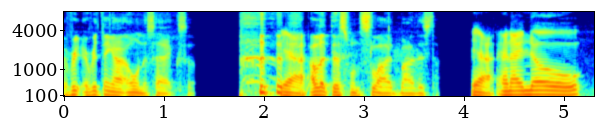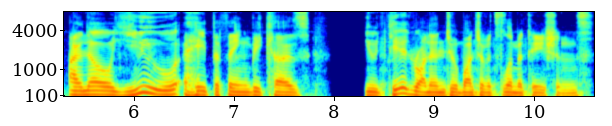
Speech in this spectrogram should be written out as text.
Every everything I own is hacked. So Yeah. I let this one slide by this time. Yeah, and I know I know you hate the thing because you did run into a bunch of its limitations.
